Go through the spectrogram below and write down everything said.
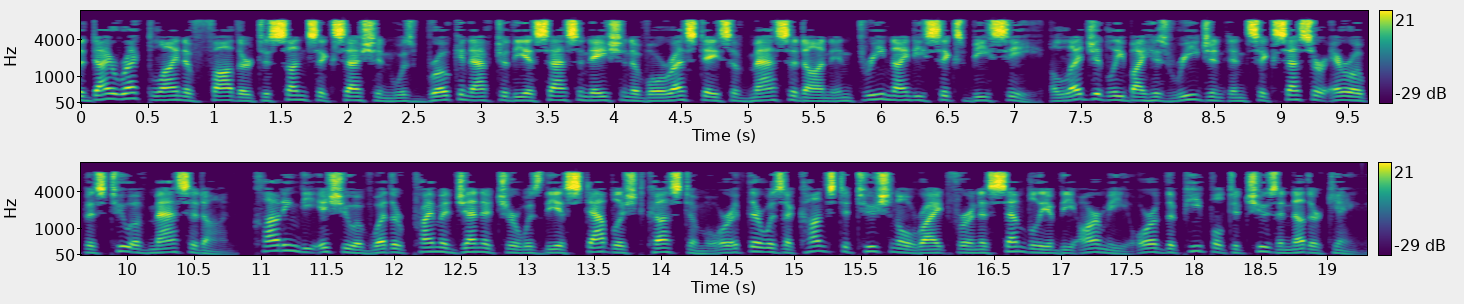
The direct line of father-to-son succession was broken after the assassination of Orestes of Macedon in 396 BC allegedly by his regent and successor Aeropus II of Macedon, clouding the issue of whether primogeniture was the established custom or if there was a constitutional right for an assembly of the army or of the people to choose another king.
